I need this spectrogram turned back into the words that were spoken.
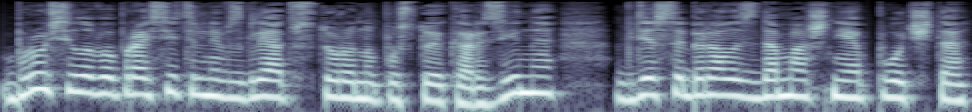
бросила вопросительный взгляд в сторону пустой корзины, где собиралась домашняя почта.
